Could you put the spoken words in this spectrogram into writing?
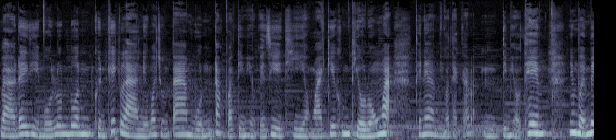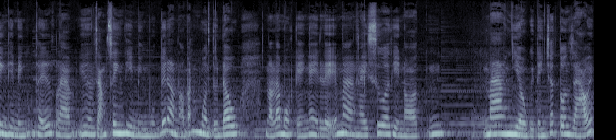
và ở đây thì bố luôn luôn khuyến khích là nếu mà chúng ta muốn đọc và tìm hiểu cái gì thì ở ngoài kia không thiếu, đúng không ạ? Thế nên là mình có thể các bạn ừ, tìm hiểu thêm. Nhưng với mình thì mình cũng thấy được là, như là giáng sinh thì mình muốn biết là nó bắt nguồn từ đâu. Nó là một cái ngày lễ mà ngày xưa thì nó ừ, mang nhiều cái tính chất tôn giáo ấy.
